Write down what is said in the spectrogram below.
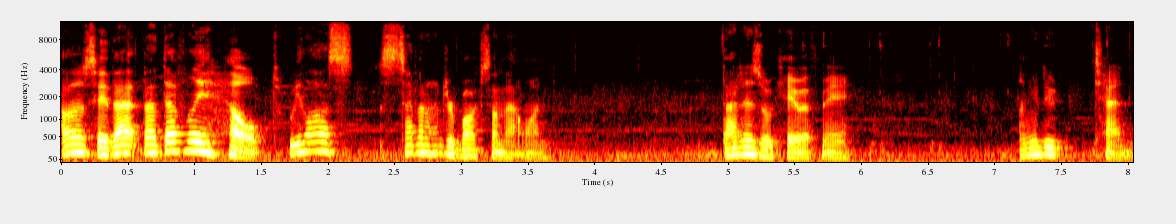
I was gonna say that that definitely helped. We lost 700 bucks on that one. That is okay with me. I'm gonna do 10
